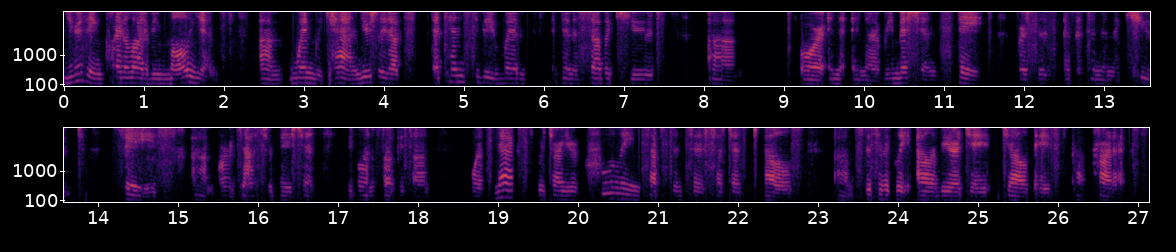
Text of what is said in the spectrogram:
using quite a lot of emollients um, when we can. Usually that's that tends to be when it's in a subacute um, or in, in a remission state versus if it's in an acute phase um, or exacerbation. We'd want to focus on what's next, which are your cooling substances such as gels, um, specifically aloe vera gel-based uh, products.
